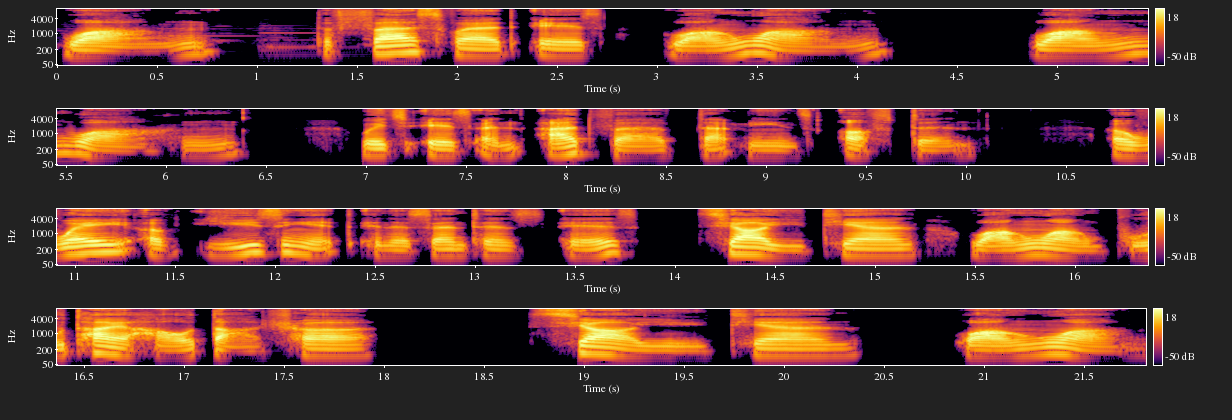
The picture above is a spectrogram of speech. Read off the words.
wang. The first word is wang wang, wang wang, which is an adverb that means often. A way of using it in a sentence is 下雨天往往不太好打车。下雨天往往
